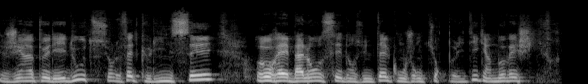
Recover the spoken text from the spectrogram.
j'ai un peu des doutes sur le fait que l'INSEE aurait balancé dans une telle conjoncture politique un mauvais chiffre.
